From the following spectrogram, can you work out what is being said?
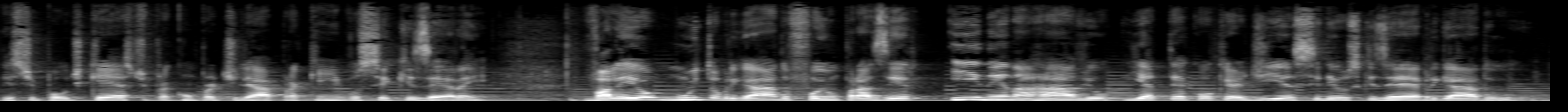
deste podcast para compartilhar para quem você quiser aí. Valeu, muito obrigado, foi um prazer inenarrável e até qualquer dia, se Deus quiser. Obrigado.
